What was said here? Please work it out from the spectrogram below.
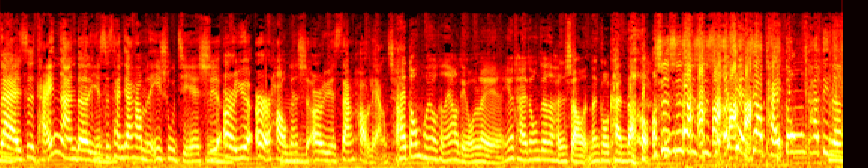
再来是台南的，也是参加他们的艺术节，十二月二号跟十二月三号两场。台东朋友可能要流泪，因为台东真的很少能够看到。是是是是是，而且你知道台东他定的，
